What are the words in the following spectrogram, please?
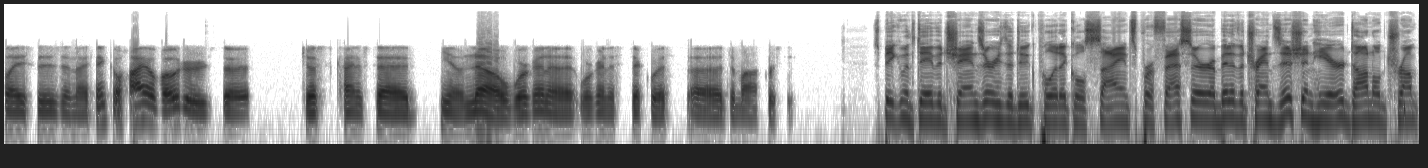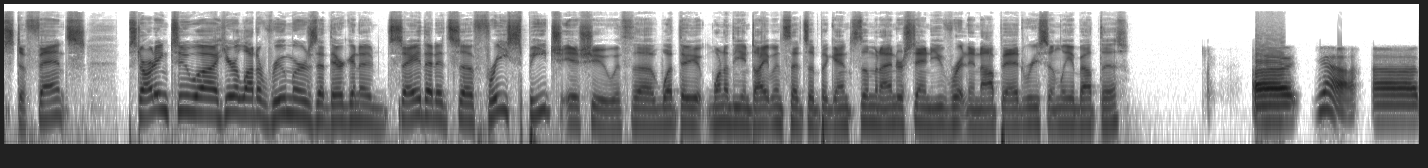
places, and I think Ohio voters uh, just kind of said, you know, no, we're gonna we're gonna stick with uh, democracy. Speaking with David Schanzer, he's a Duke political science professor. A bit of a transition here. Donald Trump's defense starting to uh, hear a lot of rumors that they're going to say that it's a free speech issue with uh, what they one of the indictments that's up against them. And I understand you've written an op-ed recently about this. Uh, yeah, uh,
